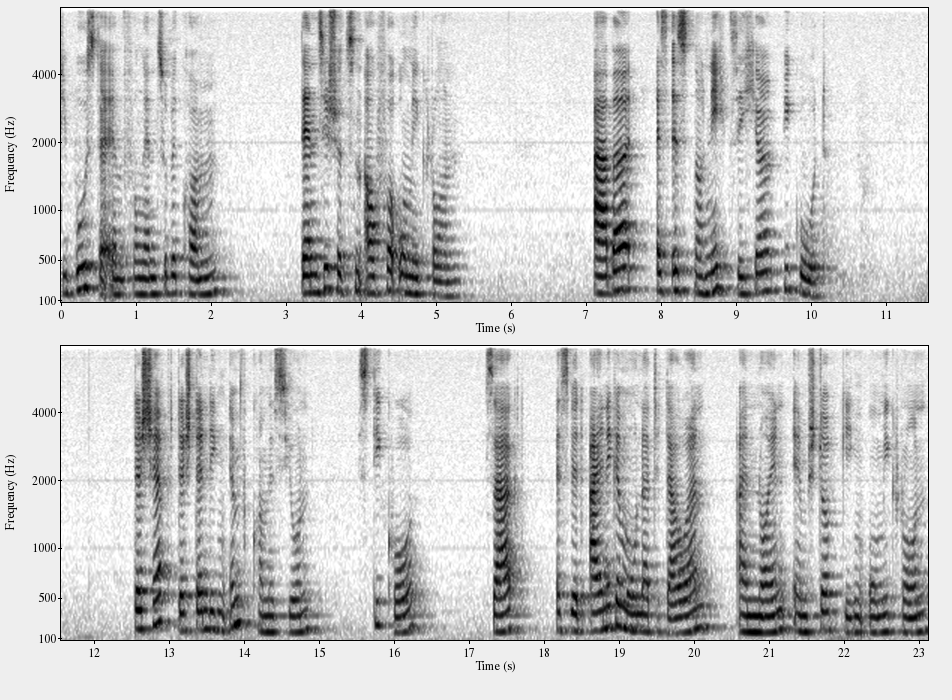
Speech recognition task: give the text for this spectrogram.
die Boosterimpfungen zu bekommen, denn sie schützen auch vor Omikron. Aber es ist noch nicht sicher, wie gut. Der Chef der Ständigen Impfkommission, STIKO, sagt, es wird einige Monate dauern, einen neuen Impfstoff gegen Omikron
